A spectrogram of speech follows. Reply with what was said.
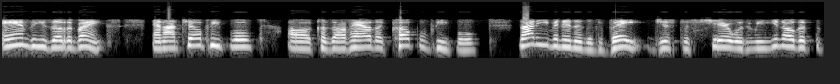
and these other banks. And I tell people, because uh, I've had a couple people, not even in a debate, just to share with me, you know, that the,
